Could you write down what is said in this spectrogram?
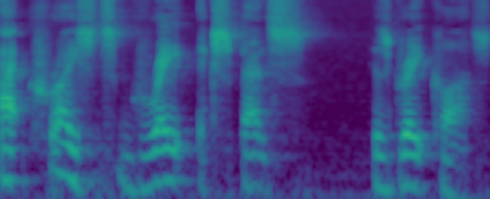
at Christ's great expense, His great cost.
